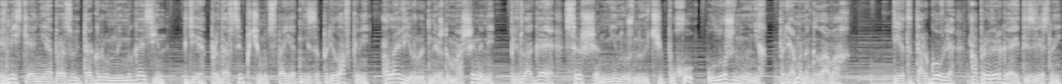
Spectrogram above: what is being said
Вместе они образуют огромный магазин, где продавцы почему-то стоят не за прилавками, а лавируют между машинами, предлагая совершенно ненужную чепуху, уложенную у них прямо на головах. И эта торговля опровергает известный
